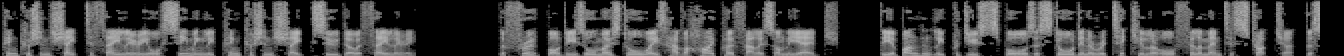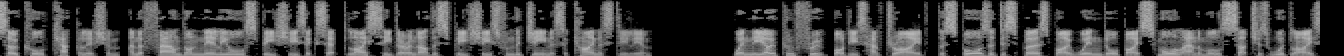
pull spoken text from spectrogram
pincushion-shaped athalery or seemingly pincushion-shaped pseudo-athalery. The fruit bodies almost always have a hypothallus on the edge. The abundantly produced spores are stored in a reticular or filamentous structure, the so-called capillitium, and are found on nearly all species except Liceida and other species from the genus Echinostelium. When the open fruit bodies have dried, the spores are dispersed by wind or by small animals such as woodlice,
